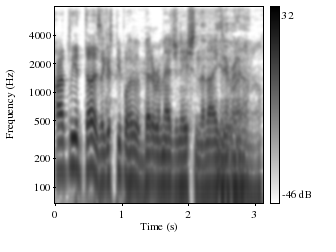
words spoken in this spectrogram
oddly it does. I guess people have a better imagination than I do. never I don't know.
